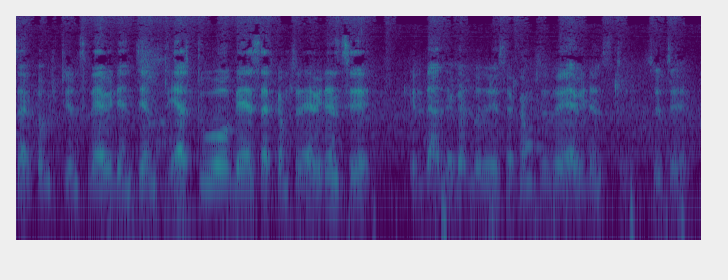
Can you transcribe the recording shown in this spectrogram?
સર્કમસ્ટન્શિયલ એવિડન્સ જેમ એસ ટુ બે સર્કમસ્ટન્શિયલ એવિડન્સ છે એ રીતે આ જગત બધું સર્કમસ્ટન્શિયલ એવિડન્સ છે. શું છે?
